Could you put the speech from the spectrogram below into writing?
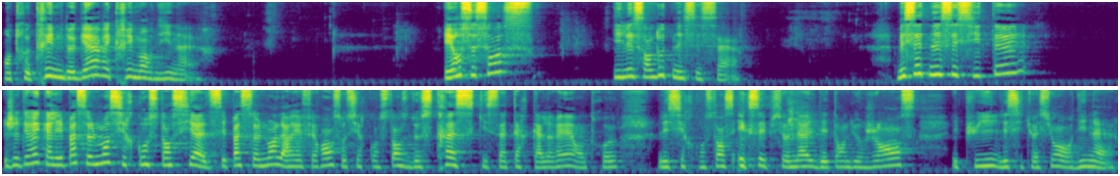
entre crime de guerre et crime ordinaire. Et en ce sens, il est sans doute nécessaire. Mais cette nécessité, je dirais qu'elle n'est pas seulement circonstancielle, ce n'est pas seulement la référence aux circonstances de stress qui s'intercaleraient entre les circonstances exceptionnelles des temps d'urgence et puis les situations ordinaires.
